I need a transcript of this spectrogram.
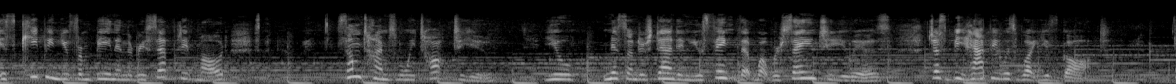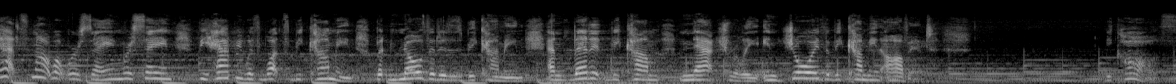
is keeping you from being in the receptive mode. Sometimes when we talk to you, you misunderstand and you think that what we're saying to you is just be happy with what you've got that's not what we're saying. We're saying be happy with what's becoming, but know that it is becoming and let it become naturally. Enjoy the becoming of it. Because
